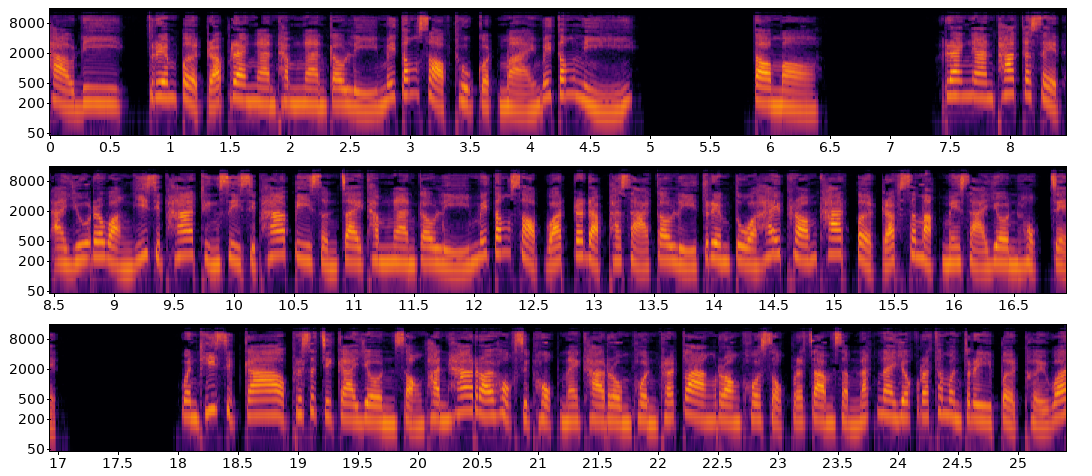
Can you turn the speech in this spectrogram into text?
ข่าวดี เตรียมเปิดรับแรงงานทำงานเกาหลีไม่ต้องสอบถูกกฎหมายไม่ต้องหนีตมแรงงานภาคเกษตรอายุระหว่าง 25-45 ปีสนใจทำงานเกาหลีไม่ต้องสอบวัดระดับภาษาเกาหลีเตรียมตัวให้พร้อมคาดเปิดรับสมัครเมษายน 67 วันที่ 19 พฤศจิกายน 2566ในคารมพลพระกลางรองโฆษกประจำสำนักนายกรัฐมนตรีเปิดเผยว่า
